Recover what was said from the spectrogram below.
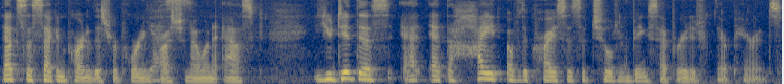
that's the second part of this reporting yes. question I want to ask. You did this at, at the height of the crisis of children being separated from their parents.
